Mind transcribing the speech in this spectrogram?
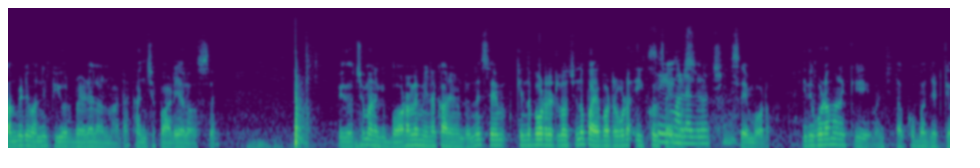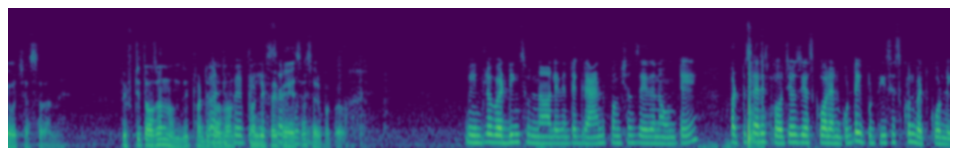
కంప్లీట్ ఇవన్నీ ప్యూర్ బ్రైడల్ అనమాట కంచి పాడియాలో వస్తాయి. ఇది వచ్చి మనకి బార్డర్లో మీనకారి ఉంటుంది సేమ్ కింద బార్డర్ ఎట్లా వచ్చిందో పై బార్డర్ కూడా ఈక్వల్ సైజ్ సేమ్ బార్డర్ ఇది కూడా మనకి మంచి తక్కువ బడ్జెట్కే వచ్చేస్తుంది అండి ఫిఫ్టీ థౌసండ్ ఉంది twenty thousand twenty five pay చేస్తే సరిపోతుంది. మీ ఇంట్లో వెడ్డింగ్స్ ఉన్నా లేదంటే గ్రాండ్ ఫంక్షన్స్ ఏదైనా ఉంటే పట్టు శారీస్ పర్చేస్ చేసుకోవాలనుకుంటే ఇప్పుడు తీసేసుకొని పెట్టుకోండి.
